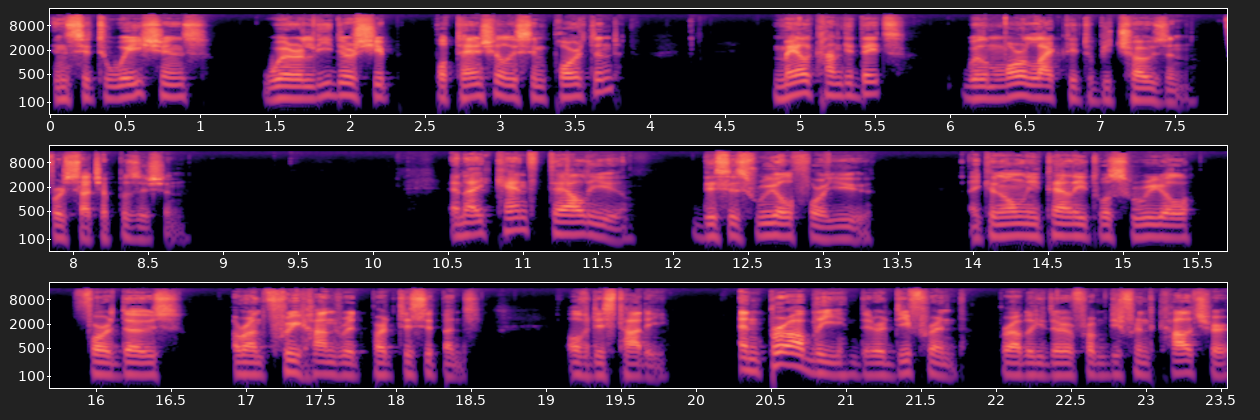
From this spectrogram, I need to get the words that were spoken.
In situations where leadership potential is important, male candidates will more likely to be chosen for such a position. And I can't tell you this is real for you. I can only tell it was real for those around 300 participants of the study. And probably they're different, probably they're from different culture.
